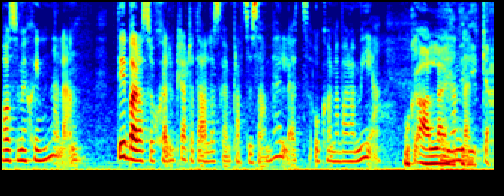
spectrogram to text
vad som är skillnaden. Det är bara så självklart att alla ska ha en plats i samhället och kunna vara med. Och alla är inte lika.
